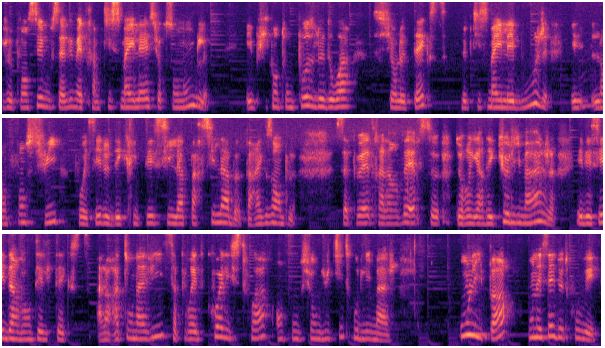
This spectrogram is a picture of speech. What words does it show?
je pensais, vous savez, mettre un petit smiley sur son ongle. Et puis quand on pose le doigt sur le texte, le petit smiley bouge et l'enfant suit pour essayer de décrypter syllabe par syllabe, par exemple. Ça peut être à l'inverse de regarder que l'image et d'essayer d'inventer le texte. Alors, à ton avis, ça pourrait être quoi l'histoire en fonction du titre ou de l'image? On lit pas, on essaye de trouver.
